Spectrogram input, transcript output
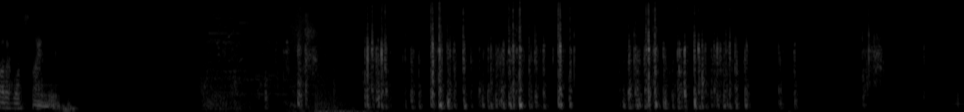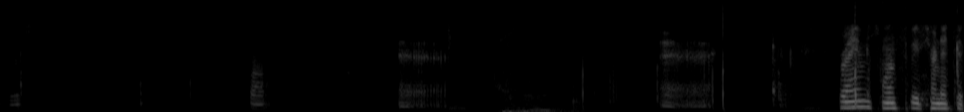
thought it was signed in. Uh, Frames wants to be turned into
